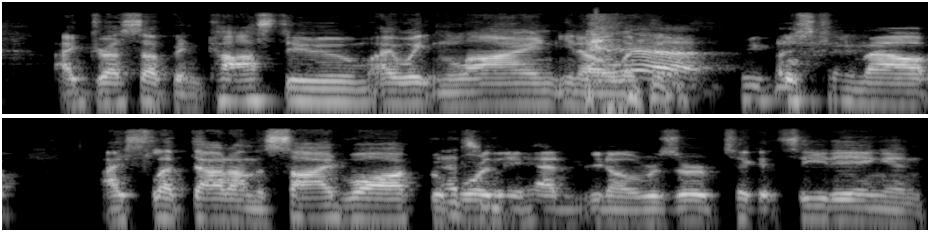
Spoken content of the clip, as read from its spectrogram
I dress up in costume. I wait in line. You know, like when prequels came out, I slept out on the sidewalk before That's- they had you know reserved ticket seating, and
